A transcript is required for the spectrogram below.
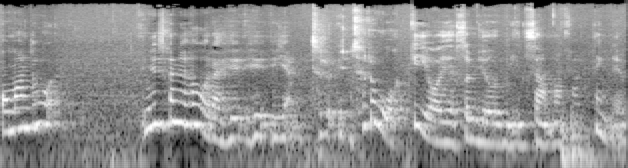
Om man då... Nu ska ni höra hur, hur, tr- hur tråkig jag är som gör min sammanfattning nu.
